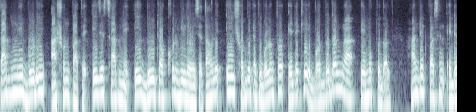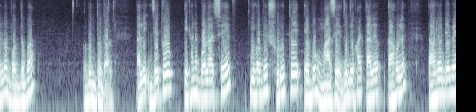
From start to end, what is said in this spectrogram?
চাঁদনি বুড়ি আসন পাতে। এই যে চাঁদনি, এই দুইটা অক্ষর মিলে হয়েছে। তাহলে এই শব্দটা কি বলুন তো? এটা কি বদ্ধ দল না এই মুক্ত দল? হান্ড্রেড পার্সেন্ট এটা হলো বদ্ধ বা রুদ্ধ দল তাহলে যেহেতু এখানে বলা আছে কি হবে শুরুতে এবং মাঝে, যদি হয় তাহলে তাহলে তাহলে দেবে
